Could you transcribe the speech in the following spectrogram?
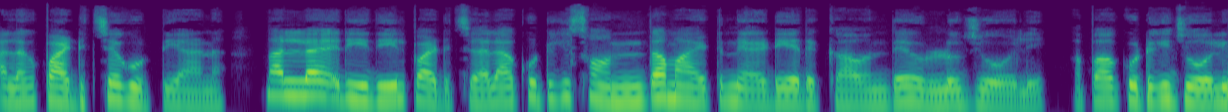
അല്ലെങ്കിൽ പഠിച്ച കുട്ടിയാണ്. നല്ല രീതിയിൽ പഠിച്ചാൽ ആ കുട്ടിക്ക് സ്വന്തമായിട്ട് നേടിയെടുക്കാവുന്നതേ ഉള്ളൂ ജോലി. അപ്പൊ ആ കുട്ടിക്ക് ജോലി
